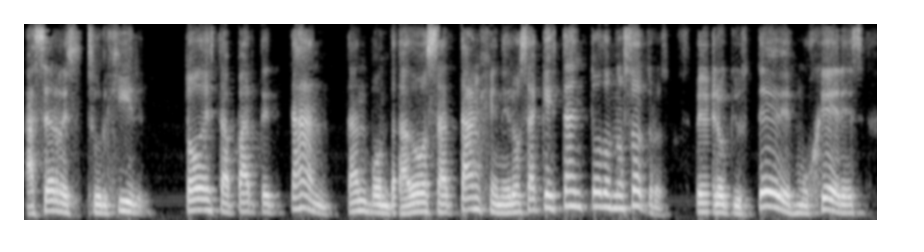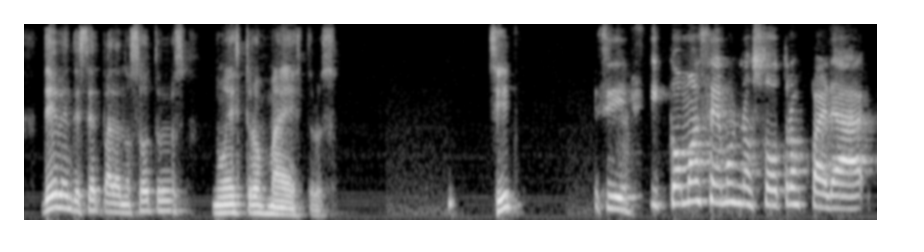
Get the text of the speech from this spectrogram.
hacer resurgir toda esta parte tan, tan bondadosa, tan generosa que está en todos nosotros, pero que ustedes, mujeres, deben de ser para nosotros nuestros maestros. ¿Sí? Sí, ¿y cómo hacemos nosotros para,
